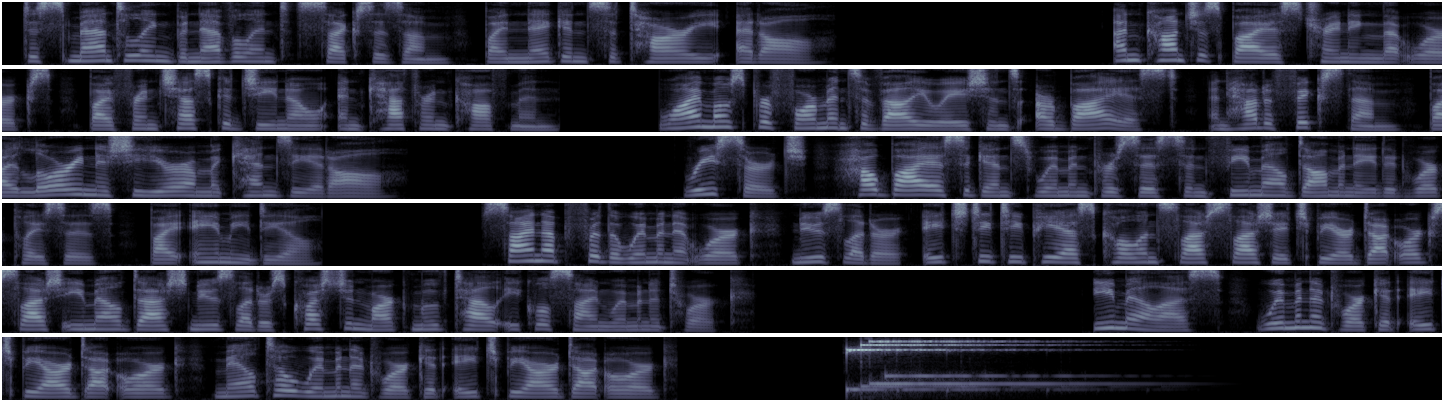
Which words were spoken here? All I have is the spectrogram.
Dismantling Benevolent Sexism by Negin Sattari et al. Unconscious Bias Training That Works by Francesca Gino and Katherine Coffman. Why Most Performance Evaluations Are Biased and How to Fix Them by Lori Nishiura Mackenzie et al. Research How Bias Against Women Persists in Female Dominated Workplaces by Amy Diehl. Sign up for the Women at Work newsletter, https colon slash slash hbr.org slash email dash newsletters question mark move tile equals sign women at work. Email us, women at work at hbr.org, mail to women at work at hbr.org.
